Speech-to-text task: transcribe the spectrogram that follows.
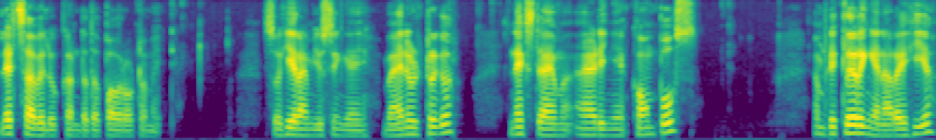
let's have a look under the Power Automate. So here I'm using a manual trigger. Next I'm adding a compose. I'm declaring an array here.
